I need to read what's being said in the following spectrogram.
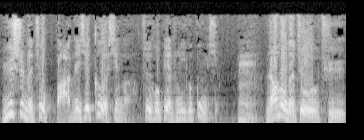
于是呢，就把那些个性啊，最后变成一个共性。嗯，然后呢，就去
